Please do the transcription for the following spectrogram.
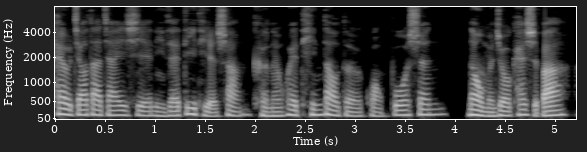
还有教大家一些你在地铁上可能会听到的广播声。那我们就开始吧。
